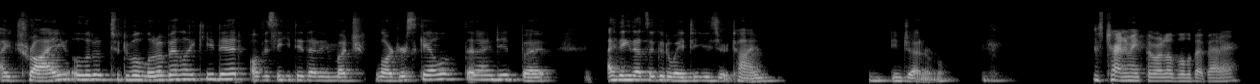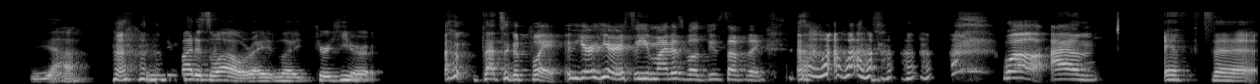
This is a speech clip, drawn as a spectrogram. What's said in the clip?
i try a little to do a little bit like he did. Obviously he did that in a much larger scale than i did but i think that's a good way to use your time in general. Just trying to make the world a little bit better. Yeah. I mean, you might as well right? Like you're here Oh, that's a good point. You're here, so you might as well do something. well, um, if the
